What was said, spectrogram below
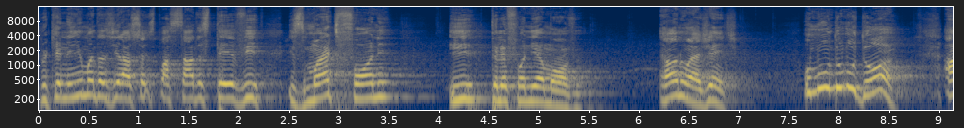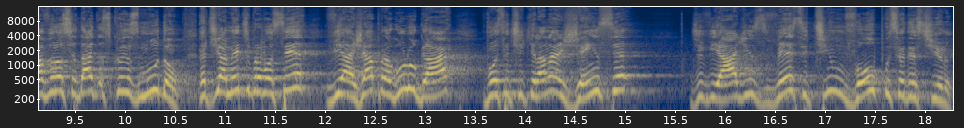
porque nenhuma das gerações passadas teve smartphone e telefonia móvel. É ou não é, gente? O mundo mudou. A velocidade das coisas mudam. Antigamente, para você viajar para algum lugar, você tinha que ir lá na agência de viagens ver se tinha um voo para o seu destino.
